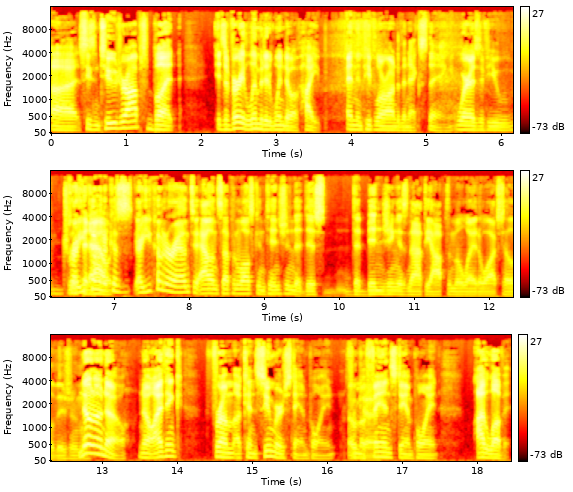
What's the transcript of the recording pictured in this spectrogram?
uh, season two drops, but it's a very limited window of hype, and then people are on to the next thing. Whereas if you So are drip you it coming out, because are you coming around to Alan Sepinwall's contention that this that binging is not the optimal way to watch television? No, no, no, no. I think from a consumer standpoint, from a fan standpoint, I love it.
